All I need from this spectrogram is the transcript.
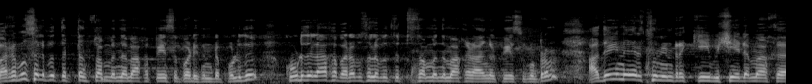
வரவு செலவு திட்டம் சம்பந்தமாக பேசப்படுகின்ற பொழுது கூடுதலாக வரவு செலவு திட்டம் சம்பந்தமாக நாங்கள் பேசுகின்றோம். அதே நேரத்தில் இன்றைக்கு விஷேடமாக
